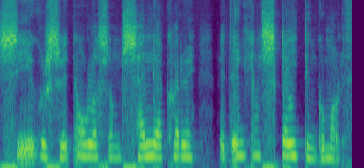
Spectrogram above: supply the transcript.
Sigur Sveit Ólafsson, selja hverfi, veit engan skætingum málið.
